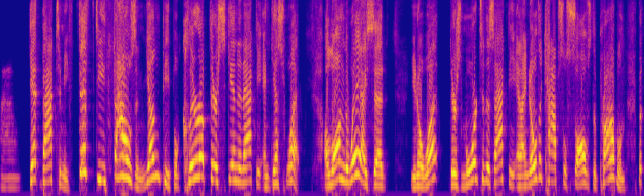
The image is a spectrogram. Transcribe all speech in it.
Wow. Get back to me. 50,000 young people clear up their skin and acne. And guess what? Along the way, I said, you know what? There's more to this acne and i know the capsule solves the problem but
